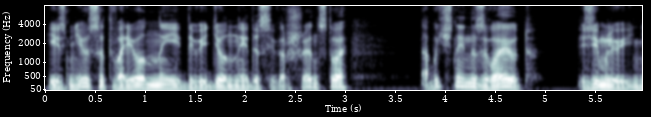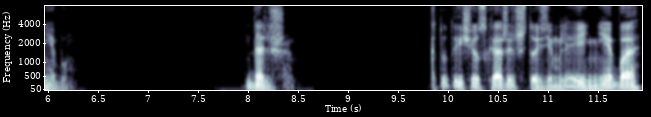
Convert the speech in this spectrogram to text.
из нее сотворенный и доведенный до совершенства, обычно и называют землей и небом. Дальше. Кто-то еще скажет, что земля и небо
